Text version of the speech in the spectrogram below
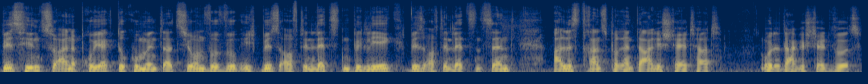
bis hin zu einer Projektdokumentation, wo wirklich bis auf den letzten Beleg, bis auf den letzten Cent alles transparent dargestellt hat oder dargestellt wird.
